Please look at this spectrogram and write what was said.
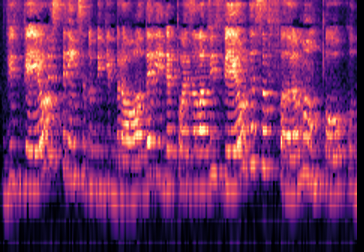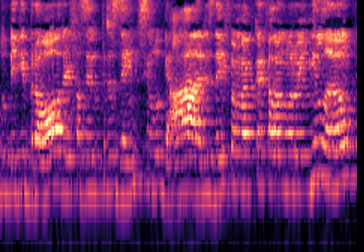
viveu a experiência do Big Brother e depois ela viveu dessa fama um pouco do Big Brother, fazendo presentes em lugares. Daí foi uma época que ela morou em Milão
